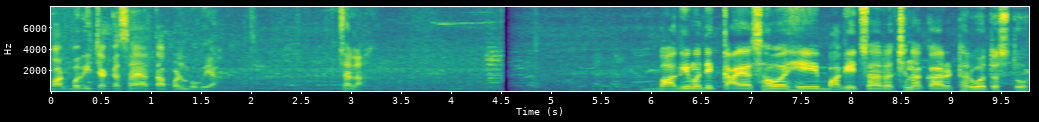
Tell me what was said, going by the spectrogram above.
बाग बगीचा कसा आहे आता आपण बघूया. चला. बागेमध्ये काय असावं हे बागेचा रचनाकार ठरवत असतो.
